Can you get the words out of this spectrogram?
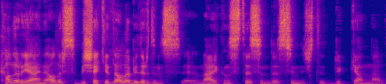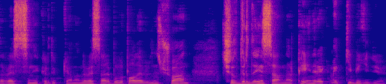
kalır yani alırsın bir şekilde alabilirdiniz. E, Nike'ın sitesinde, işte dükkanlarda ve sneaker dükkanlarında vesaire bulup alabilirdiniz. Şu an çıldırdı insanlar. Peynir ekmek gibi gidiyor.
